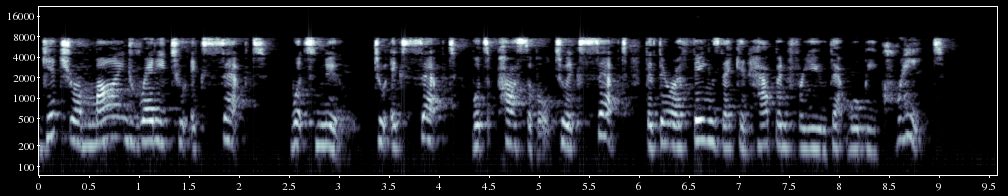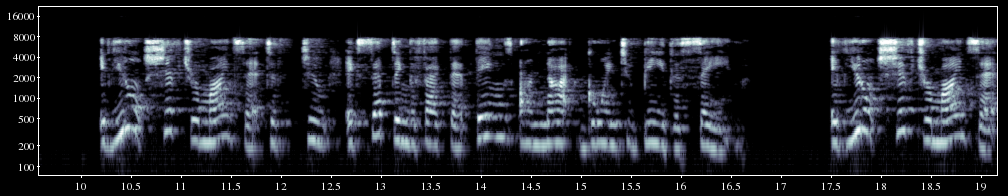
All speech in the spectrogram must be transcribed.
get your mind ready to accept what's new, to accept what's possible, to accept that there are things that can happen for you that will be great, if you don't shift your mindset to, to accepting the fact that things are not going to be the same, if you don't shift your mindset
